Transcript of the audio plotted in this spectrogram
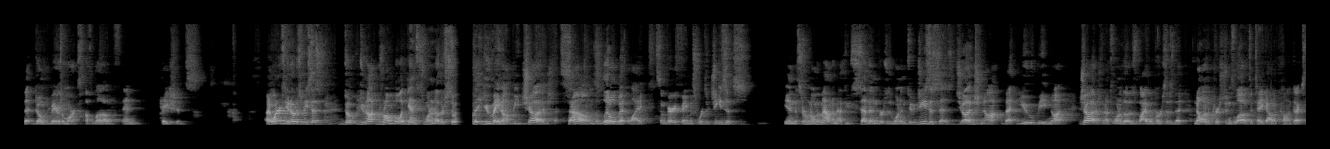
that don't bear the marks of love and patience. And I wonder if you notice when he says, do, do not grumble against one another so that you may not be judged. That sounds a little bit like some very famous words of Jesus in the Sermon on the Mount in Matthew 7, verses 1 and 2. Jesus says, Judge not, that you be not judged. And that's one of those Bible verses that non Christians love to take out of context.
